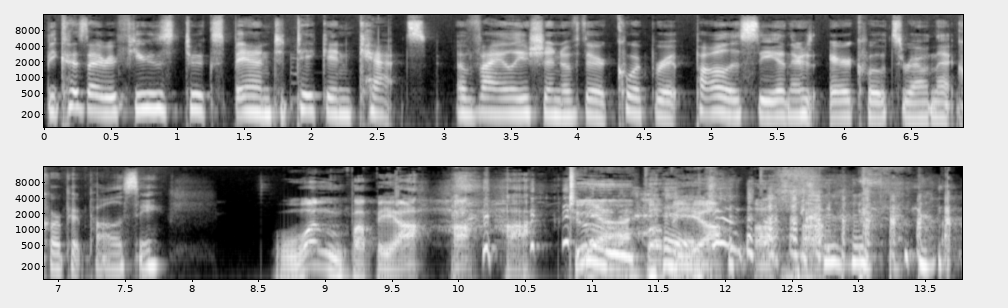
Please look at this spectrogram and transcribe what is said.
because I refused to expand to take in cats, a violation of their corporate policy. And there's air quotes around that corporate policy. One puppy, ah ha ha. Two Yeah. puppy, ah ha ha.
